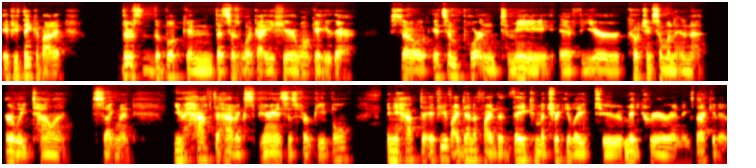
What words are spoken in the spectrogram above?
if you think about it there's the book and that says what got you here won't get you there. So it's important to me if you're coaching someone in that early talent segment, you have to have experiences for people. And you have to, if you've identified that they can matriculate to mid career and executive,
